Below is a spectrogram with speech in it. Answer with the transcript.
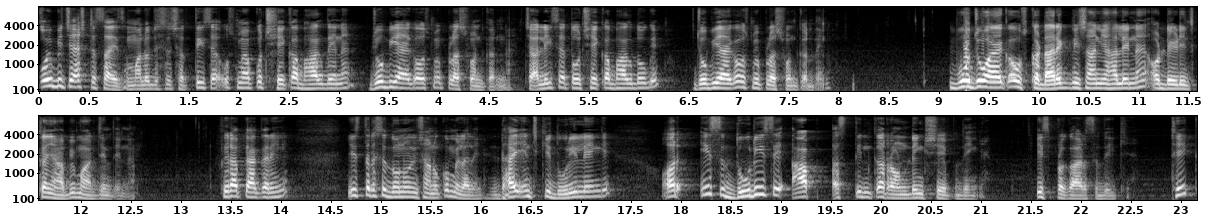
कोई भी चेस्ट साइज़ है, मान लो जैसे छत्तीस है, उसमें आपको छः का भाग देना है। जो भी आएगा उसमें प्लस वन करना है। चालीस है तो छः का भाग दोगे। जो भी आएगा उसमें प्लस वन कर देंगे वो जो आएगा उसका डायरेक्ट निशान यहाँ लेना है और डेढ़ इंच का यहाँ भी मार्जिन देना है। फिर आप क्या करेंगे? इस तरह से दोनों निशानों को मिला लेंगे। ढाई इंच की दूरी लेंगे। और इस दूरी से आप अस्तिन का राउंडिंग शेप देंगे। इस प्रकार से देखिए, ठीक?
